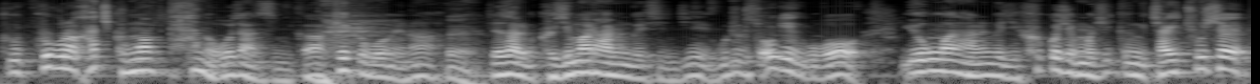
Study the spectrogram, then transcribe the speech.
그 그분하고 같이 근무하면 다 나오지 않습니까? 겪어 보면은 네. 저 사람이 거짓말 하는 것인지 우리를 속이고 욕만 하는 것이 흑고생만 시키는 게 자기 출세를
